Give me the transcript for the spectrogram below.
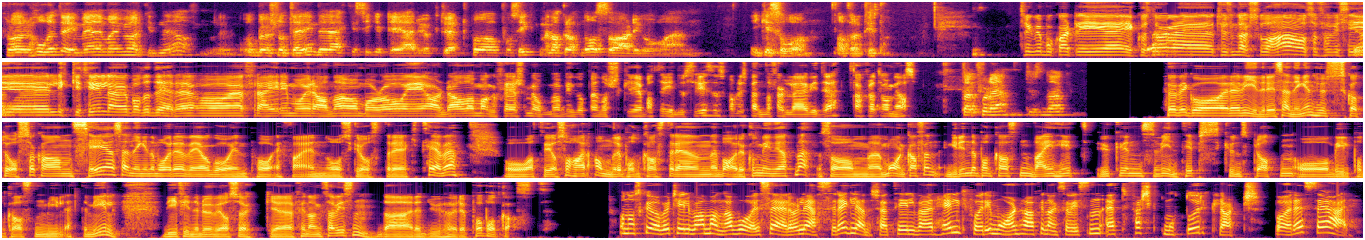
for å holde et øye med, med markedene. Ja. Og børsnotering det er ikke sikkert det er uaktuelt på, på sikt, men akkurat nå så er det jo ikke så attraktivt. da. Trygve Bokhart i Ecostore, eh, tusen takk skal du ha. Og så får vi si ja. Eh, lykke til. Det er jo både dere og Freyr i Mo i Rana og Morrow i Arendal og mange flere som jobber med å bygge opp en norsk batteriindustri, så det skal bli spennende å følge videre. Takk for at du var med oss. Takk for det. Tusen takk. Før vi går videre i sendingen, husk at du også kan se sendingene våre ved å gå inn på fano-tv, og at vi også har andre podkaster enn bare Økonominyhetene, som Morgenkaffen, Gründerpodkasten Veien hit, Ukens vintips, Kunstpraten og bilpodkasten Mil etter mil. De finner du ved å søke Finansavisen, der du hører på podkast. Og nå skal vi over til hva mange av våre seere og lesere gleder seg til hver helg, for i morgen har Finansavisen et ferskt motor klart. Bare se her.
